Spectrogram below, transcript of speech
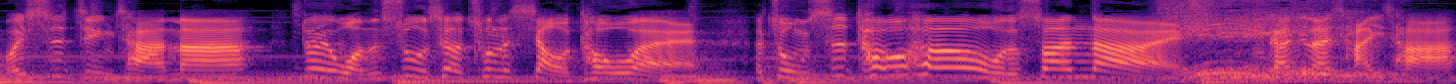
喂，是警察吗？对我们宿舍出了小偷，哎，总是偷喝我的酸奶，你赶紧来查一查。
